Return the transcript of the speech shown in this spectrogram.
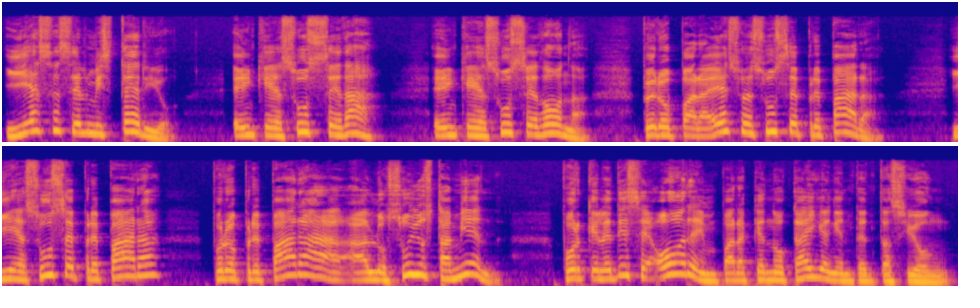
Y ese es el misterio en que Jesús se da, en que Jesús se dona. Pero para eso Jesús se prepara. Y Jesús se prepara, pero prepara a, los suyos también. Porque les dice, oren para que no caigan en tentación.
